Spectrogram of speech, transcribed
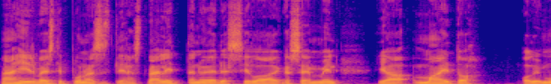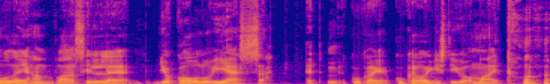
Mä en hirveästi punaisesta lihasta välittänyt edes silloin aikaisemmin ja maito oli mulle ihan vaan sille jo kouluiässä että kuka, kuka oikeasti juo maitoa.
